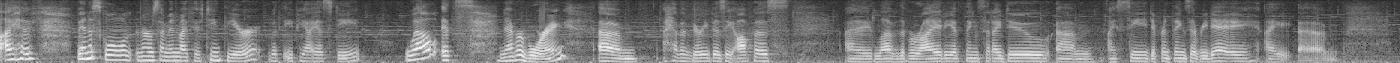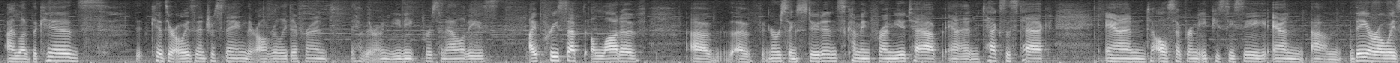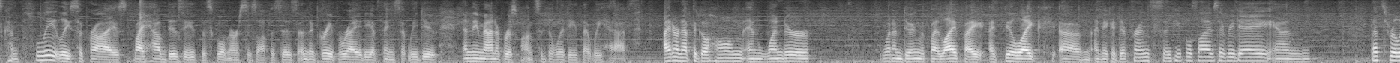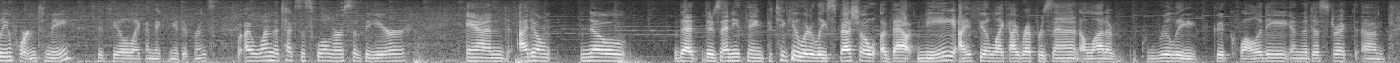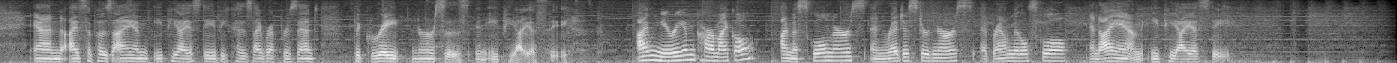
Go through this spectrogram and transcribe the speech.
I have been a school nurse. I'm in my 15th year with EPISD. Well, it's never boring. Um, I have a very busy office. I love the variety of things that I do. Um, I see different things every day. I, um, I love the kids. The kids are always interesting. They're all really different. They have their own unique personalities. I precept a lot of, of, of nursing students coming from UTEP and Texas Tech and also from EPCC, and um, they are always completely surprised by how busy the school nurse's office is and the great variety of things that we do and the amount of responsibility that we have. I don't have to go home and wonder what I'm doing with my life. I, I feel like um, I make a difference in people's lives every day, and that's really important to me to feel like I'm making a difference. I won the Texas School Nurse of the Year and I don't know that there's anything particularly special about me. I feel like I represent a lot of really good quality in the district. Um, and I suppose I am EPISD because I represent the great nurses in EPISD. I'm Miriam Carmichael. I'm a school nurse and registered nurse at Brown Middle School, and I am EPISD.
